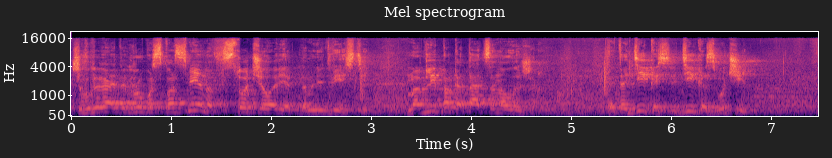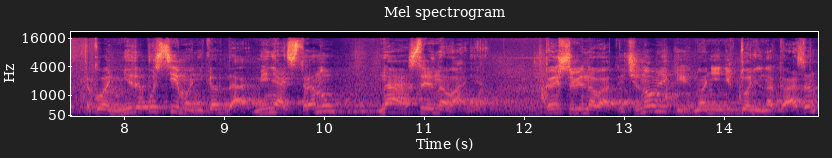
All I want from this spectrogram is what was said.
Чтобы какая-то группа спортсменов, 100 человек там, или 200, могли покататься на лыжах. Это дико, дико звучит. Такое недопустимо никогда менять страну на соревнования. Конечно, виноваты чиновники, но они никто не наказан.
